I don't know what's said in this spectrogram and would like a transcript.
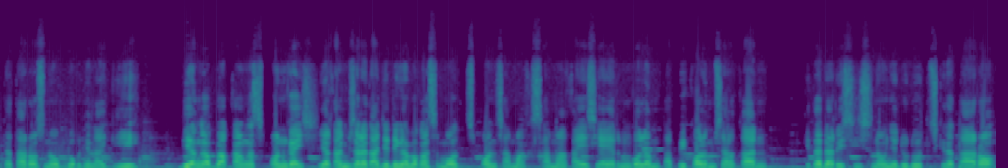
Kita taruh snow blocknya lagi. Dia nggak bakal nge-spawn guys. Ya kan bisa lihat aja dia nggak bakal spawn sama sama kayak si iron golem. Tapi kalau misalkan kita dari si snownya dulu terus kita taruh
